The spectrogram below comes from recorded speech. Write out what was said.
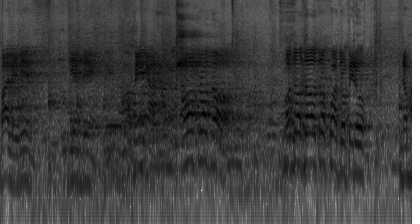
Vale, bien, bien, bien. Venga, otros dos. Otros dos, otros cuatro, pero nos vamos...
